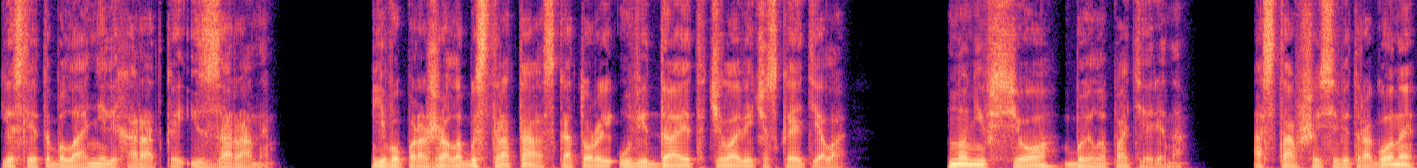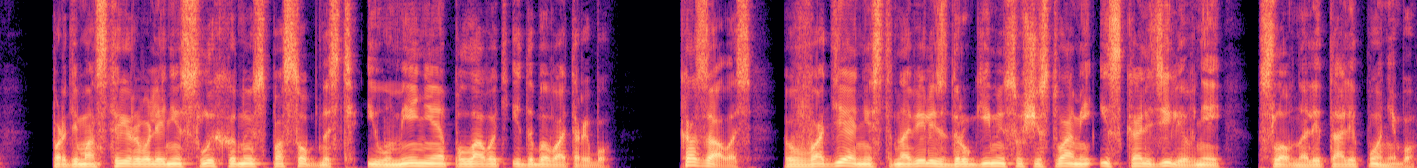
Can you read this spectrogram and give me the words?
если это была не лихорадка из-за раны. Его поражала быстрота, с которой увядает человеческое тело. Но не все было потеряно. Оставшиеся ветрогоны продемонстрировали неслыханную способность и умение плавать и добывать рыбу. Казалось, в воде они становились другими существами и скользили в ней, словно летали по небу.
